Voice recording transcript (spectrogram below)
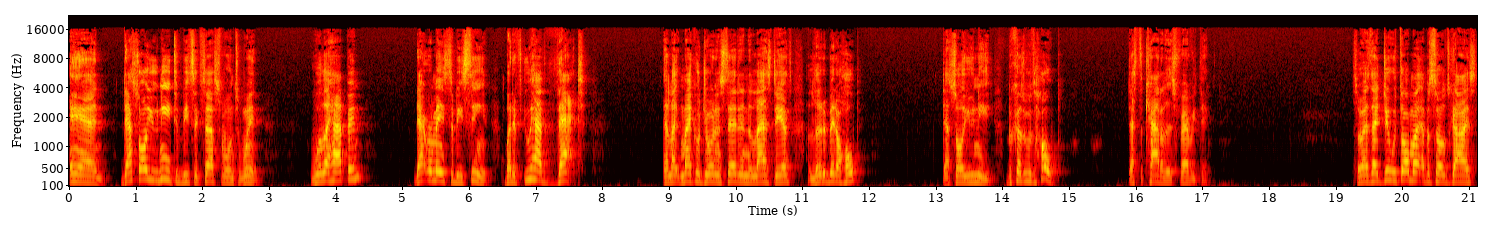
And that's all you need to be successful and to win. Will it happen? That remains to be seen. But if you have that, and like Michael Jordan said in The Last Dance, a little bit of hope, that's all you need. Because with hope, that's the catalyst for everything. So, as I do with all my episodes, guys,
